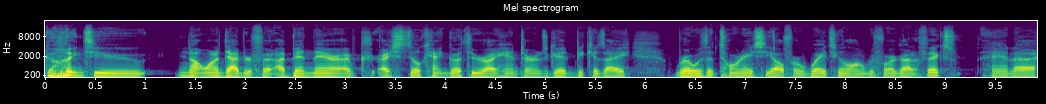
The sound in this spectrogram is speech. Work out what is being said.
going to not want to dab your foot. I've been there. I've, I still can't go through right hand turns good because I rode with a torn ACL for way too long before I got it fixed. And uh,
